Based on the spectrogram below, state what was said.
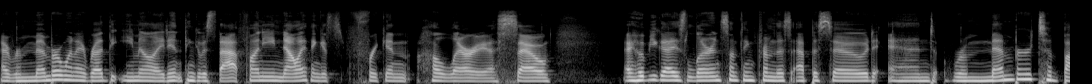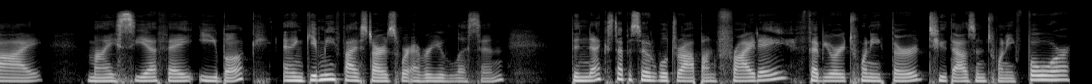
I remember when I read the email, I didn't think it was that funny. Now I think it's freaking hilarious. So, I hope you guys learned something from this episode and remember to buy my CFA ebook and give me five stars wherever you listen. The next episode will drop on Friday, February 23rd, 2024.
